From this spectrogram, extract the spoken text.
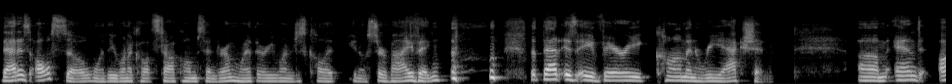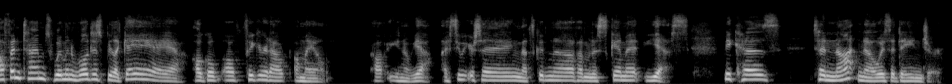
that is also whether you want to call it stockholm syndrome whether you want to just call it you know surviving that that is a very common reaction um, and oftentimes women will just be like, yeah, yeah, yeah, yeah. I'll go, I'll figure it out on my own. Uh, you know, yeah, I see what you're saying. That's good enough. I'm going to skim it. Yes. Because to not know is a danger.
